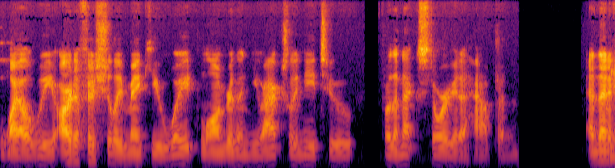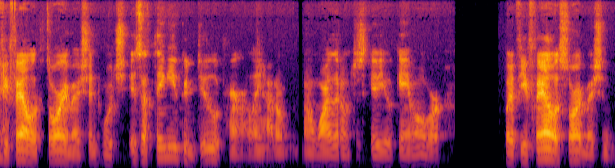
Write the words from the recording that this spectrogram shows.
while we artificially make you wait longer than you actually need to for the next story to happen. And then if you fail a story mission which is a thing you can do apparently i don't know why they don't just give you a game over but if you fail a story mission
